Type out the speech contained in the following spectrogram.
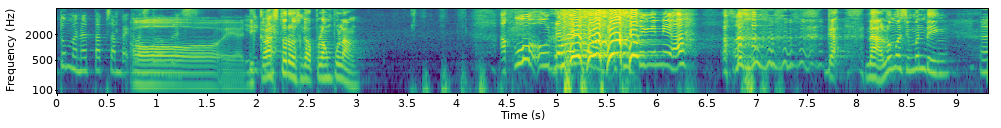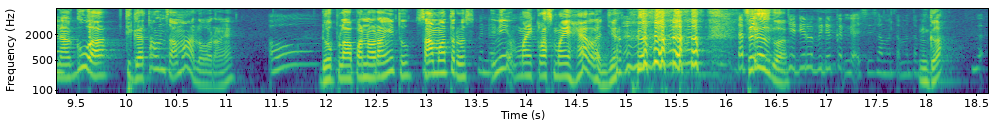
tuh menetap sampai kelas 12. Oh iya, di kelas terus nggak pulang-pulang. Aku udah syuting ini ah. Enggak. Nah, lu masih mending. Nah, gua 3 tahun sama lo orangnya. Oh. 28 orang itu sama terus. Bener. Ini my class my hell anjir. Tapi Serius gua? jadi lebih deket gak sih sama teman-teman? Enggak. Enggak.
